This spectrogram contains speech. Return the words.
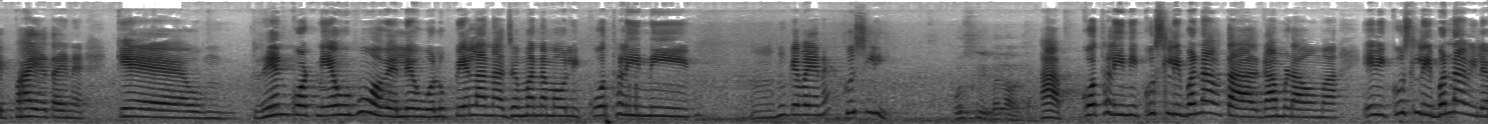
એક ભાઈ હતા એને કે રેનકોટ ને એવું શું હવે લેવું? ઓલું પહેલાંના જમાનામાં ઓલી કોથળીની શું કહેવાય એને? ખુશલી કુસલી બનાવતા. હા કોથળીની કુસલી બનાવતા ગામડાઓમાં. એવી કુસલી બનાવી લે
